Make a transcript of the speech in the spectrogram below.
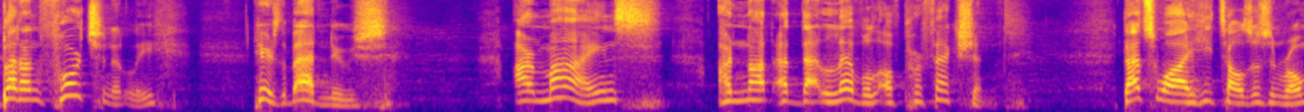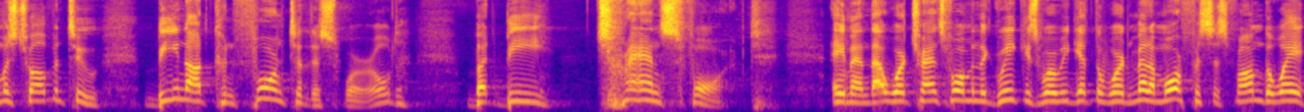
But unfortunately, here's the bad news our minds are not at that level of perfection. That's why he tells us in Romans 12 and 2 be not conformed to this world, but be transformed. Amen. That word transform in the Greek is where we get the word metamorphosis from, the way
